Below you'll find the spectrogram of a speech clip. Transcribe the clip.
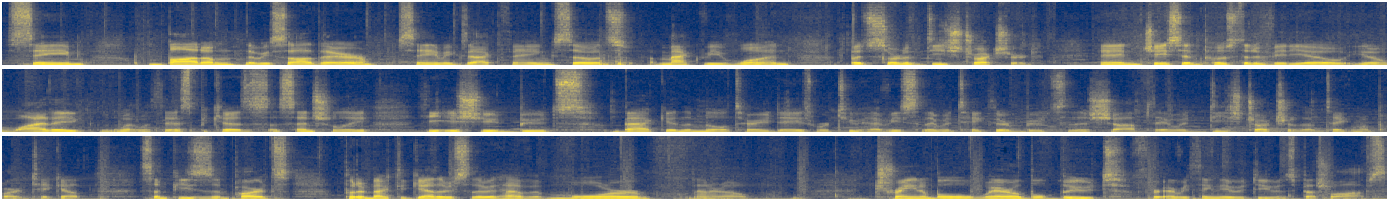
same bottom that we saw there, same exact thing. So it's a Mac V1, but sort of destructured. And Jason posted a video, you know, why they went with this because essentially the issued boots back in the military days were too heavy, so they would take their boots to this shop, they would destructure them, take them apart, take out some pieces and parts, put them back together so they would have a more, I don't know, trainable, wearable boot for everything they would do in special ops,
